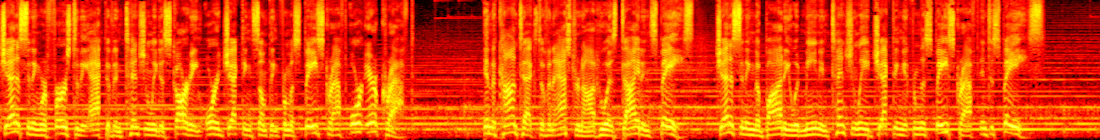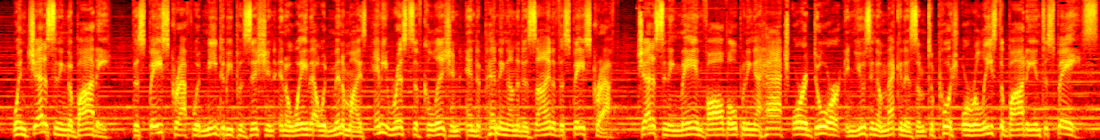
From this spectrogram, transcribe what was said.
Jettisoning refers to the act of intentionally discarding or ejecting something from a spacecraft or aircraft. In the context of an astronaut who has died in space, jettisoning the body would mean intentionally ejecting it from the spacecraft into space. When jettisoning the body, the spacecraft would need to be positioned in a way that would minimize any risks of collision and depending on the design of the spacecraft, jettisoning may involve opening a hatch or a door and using a mechanism to push or release the body into space.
